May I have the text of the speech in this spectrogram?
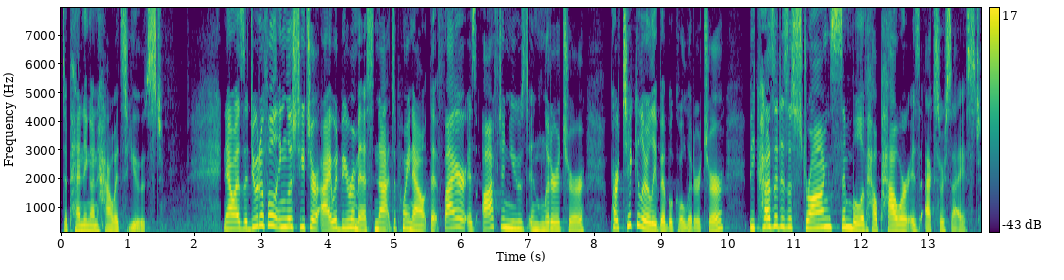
depending on how it's used. Now, as a dutiful English teacher, I would be remiss not to point out that fire is often used in literature, particularly biblical literature, because it is a strong symbol of how power is exercised.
